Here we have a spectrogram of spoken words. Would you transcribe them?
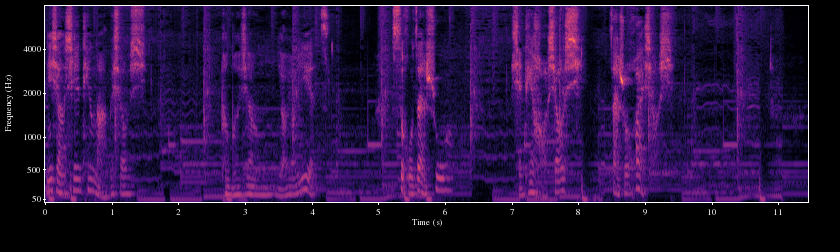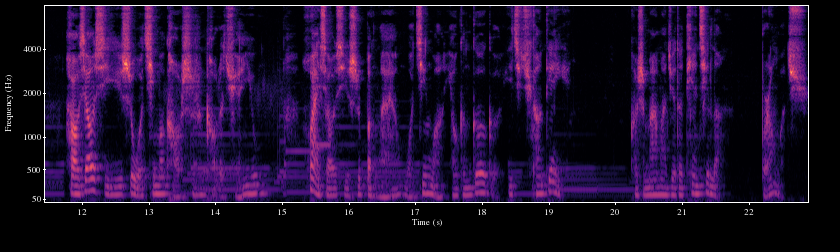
你想先听哪个消息？”蓬蓬香摇摇叶子，似乎在说：“先听好消息，再说坏消息。”好消息是我期末考试考了全优，坏消息是本来我今晚要跟哥哥一起去看电影，可是妈妈觉得天气冷，不让我去。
